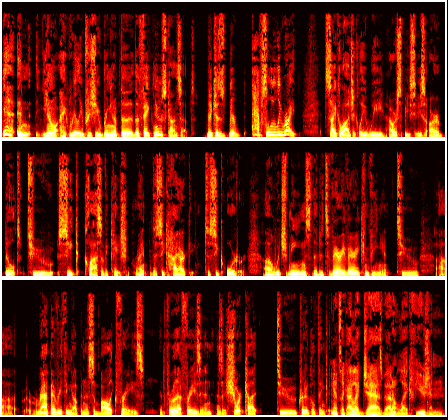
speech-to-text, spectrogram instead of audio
Yeah, and you know, I really appreciate you bringing up the the fake news concept because you're absolutely right. Psychologically, we, our species, are built to seek classification, right? To seek hierarchy, to seek order, uh, which means that it's very, very convenient to uh, wrap everything up in a symbolic phrase and throw that phrase in as a shortcut to critical thinking. Yeah, it's like I like jazz, but I don't like fusion.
